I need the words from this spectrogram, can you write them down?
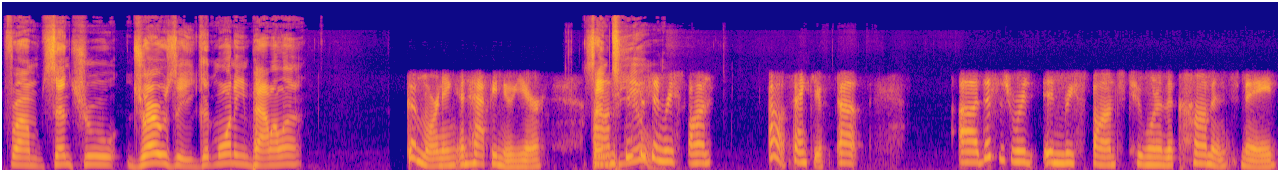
from Central Jersey. Good morning, Pamela. Good morning and happy New Year. Same um, to this you. is in response. Oh, thank you. Uh, uh, this is re- in response to one of the comments made.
